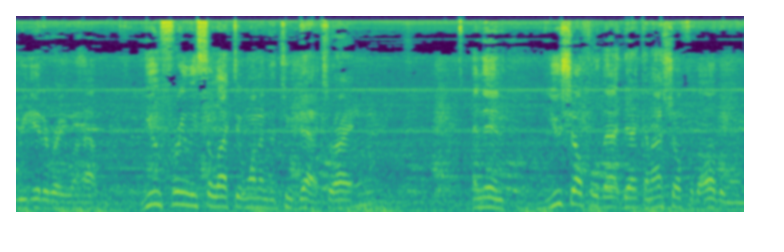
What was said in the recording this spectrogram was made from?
reiterate what happened. You freely selected one of the two decks, right? Mm-hmm. And then you shuffle that deck and I shuffle the other one,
